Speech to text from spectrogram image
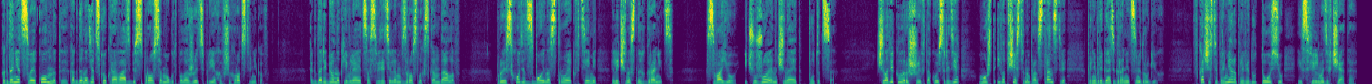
Когда нет своей комнаты, когда на детскую кровать без спроса могут положить приехавших родственников, когда ребенок является свидетелем взрослых скандалов, происходит сбой настроек в теме личностных границ. Свое и чужое начинает путаться – Человек, выросший в такой среде, может и в общественном пространстве пренебрегать границами других. В качестве примера приведу Тосю из фильма «Девчата».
